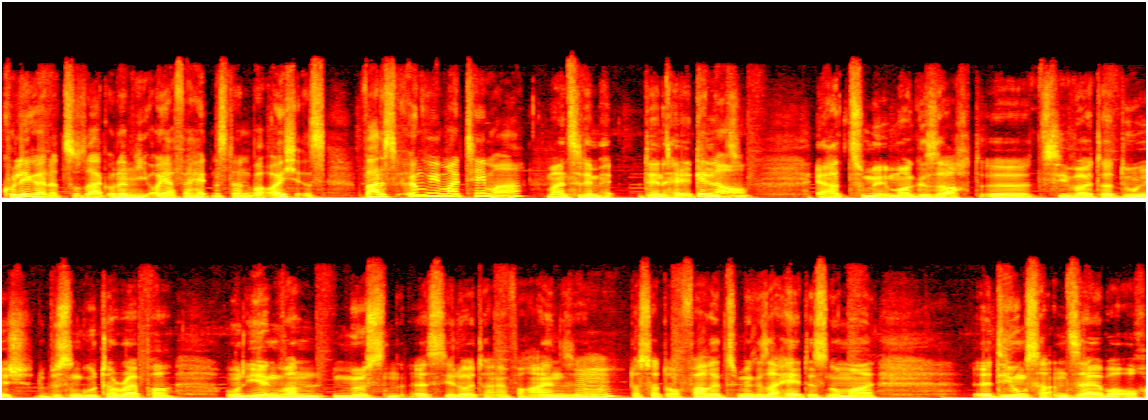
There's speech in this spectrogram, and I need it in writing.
Kollege dazu sagt oder mhm. wie euer Verhältnis dann bei euch ist. War das irgendwie mal Thema? Meinst du den, den Hate Genau. Jetzt? Er hat zu mir immer gesagt, äh, zieh weiter durch, du bist ein guter Rapper und irgendwann müssen es die Leute einfach einsehen. Mhm. Das hat auch Farid zu mir gesagt, Hate ist normal. Äh, die Jungs hatten selber auch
